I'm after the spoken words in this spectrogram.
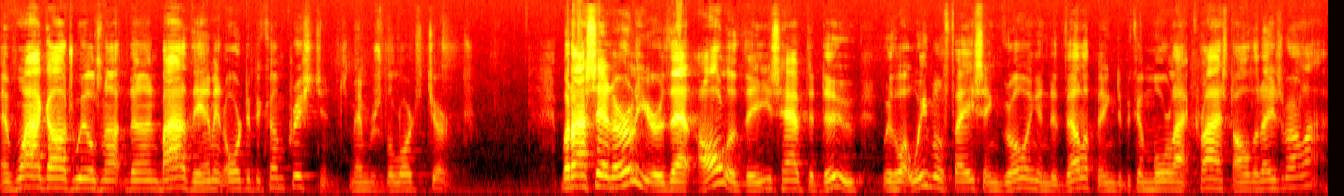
and why God's will is not done by them in order to become Christians, members of the Lord's church. But I said earlier that all of these have to do with what we will face in growing and developing to become more like Christ all the days of our life.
